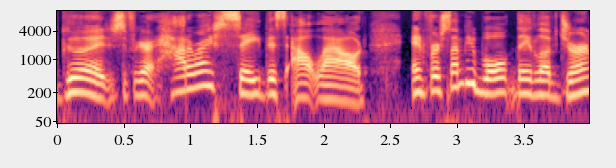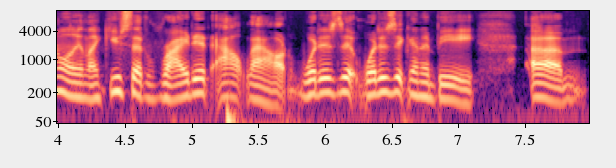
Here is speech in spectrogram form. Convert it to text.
good to figure out how do I say this out loud. And for some people, they love journaling. Like you said, write it out loud. What is it? What is it going to be? Um,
